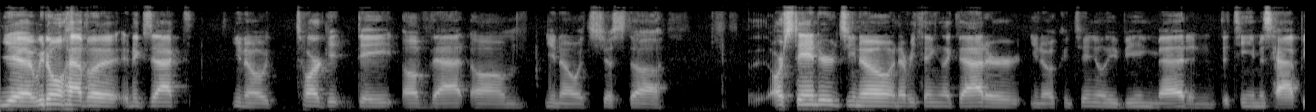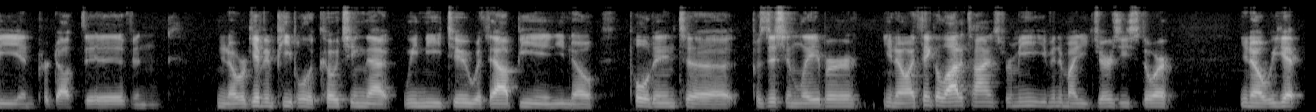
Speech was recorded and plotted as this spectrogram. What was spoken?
Yeah, we don't have a an exact you know target date of that. Um, you know, it's just uh, our standards, you know, and everything like that are you know continually being met, and the team is happy and productive and you know, we're giving people the coaching that we need to without being, you know, pulled into position labor. You know, I think a lot of times for me, even in my New Jersey store, you know, we get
